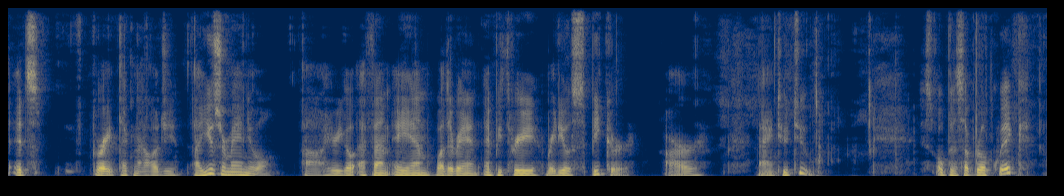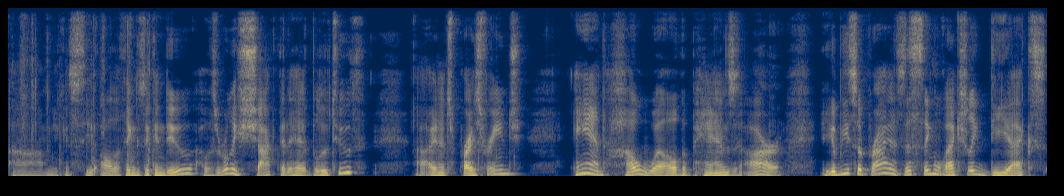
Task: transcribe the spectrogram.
It's great technology. A user manual. Uh, here you go FM, AM, weatherband, MP3, radio speaker, R922. Just open this up real quick. Um, you can see all the things it can do. I was really shocked that it had Bluetooth uh, in its price range and how well the bands are. You'll be surprised, this thing will actually DX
